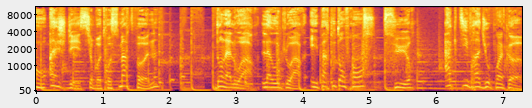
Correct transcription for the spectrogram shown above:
en HD sur votre smartphone, dans la Loire, la Haute-Loire et partout en France, sur activeradio.com.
